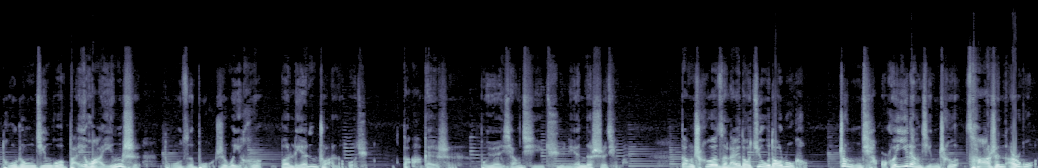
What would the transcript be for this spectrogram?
途中经过白桦营时，独自不知为何把脸转了过去，大概是不愿想起去年的事情吧。当车子来到旧道入口。正巧和一辆警车擦身而过，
